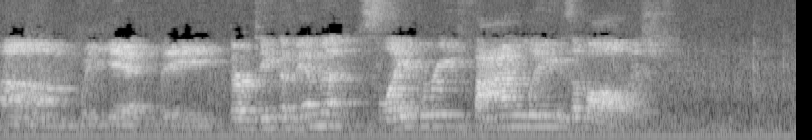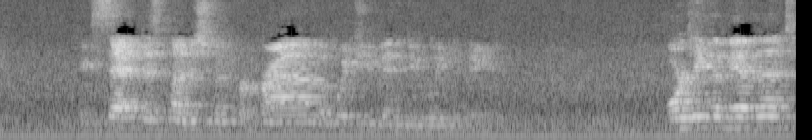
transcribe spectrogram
Um, we get the 13th Amendment, slavery finally is abolished. except as punishment for crime of which you've been duly convicted. Fourteenth Amendment,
